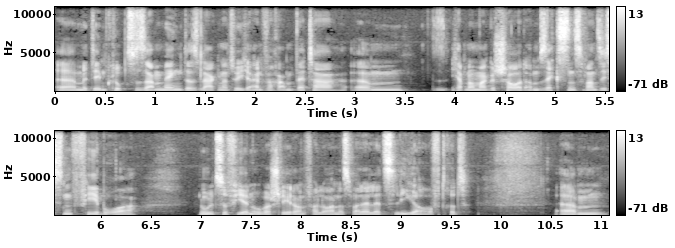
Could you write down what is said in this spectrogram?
äh, mit dem Club zusammenhängt. Das lag natürlich einfach am Wetter. Ähm, ich habe noch mal geschaut, am 26. Februar 0 zu 4 in Oberschledern verloren. Das war der letzte Liga-Auftritt. Ähm,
